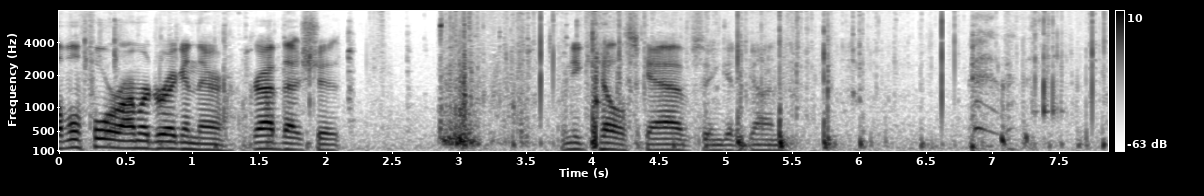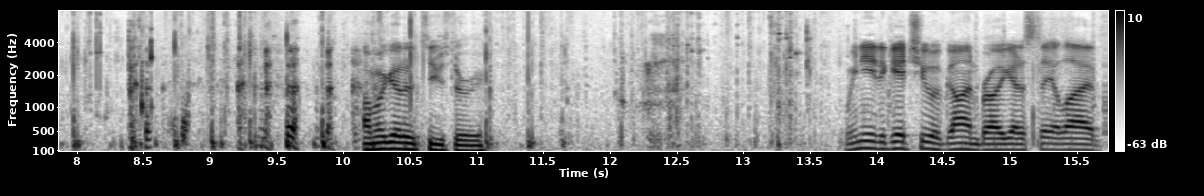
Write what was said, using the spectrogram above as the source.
Level 4 armored rig in there. Grab that shit. We need to kill a scav so you can get a gun. I'm gonna go to two story. We need to get you a gun, bro. You gotta stay alive.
